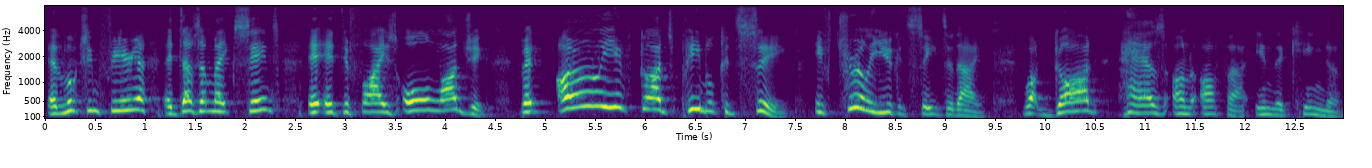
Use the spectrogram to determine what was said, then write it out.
It looks inferior, it doesn't make sense, it, it, defies all logic. But only if God's people could see, if truly you could see today, what God has on offer in the kingdom.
